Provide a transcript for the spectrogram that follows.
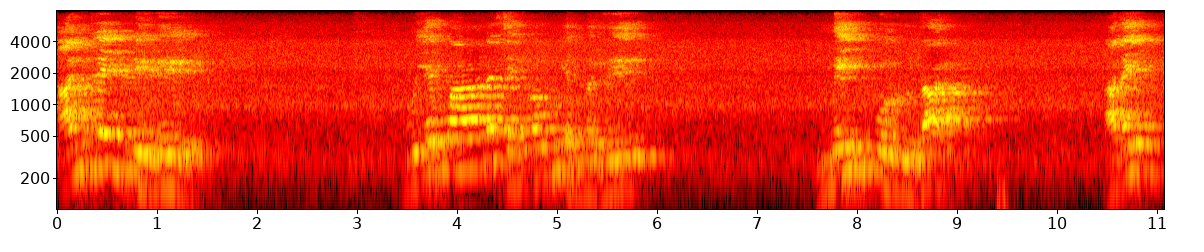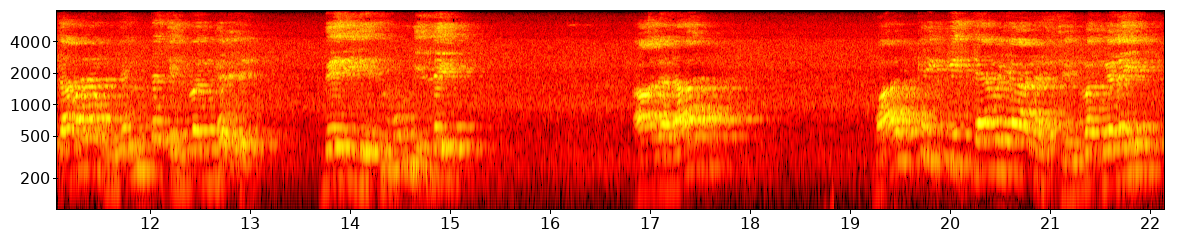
அன்றென்று. உயர்வான செல்வம் என்பது மெய்ப்பொருள்தான். அதை தவிர உயர்ந்த செல்வங்கள் வேறு எதுவும் இல்லை. ஆதலால் வாழ்க்கைக்கு தேவையான செல்வங்களை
